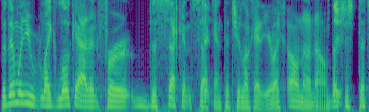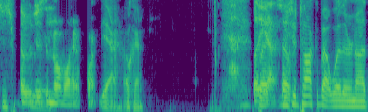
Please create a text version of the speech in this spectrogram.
But then when you like look at it for the second second that you look at it, you're like, oh no no, that's just that's just That was just a normal airport. yeah okay. But, yeah, so we should talk about whether or not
